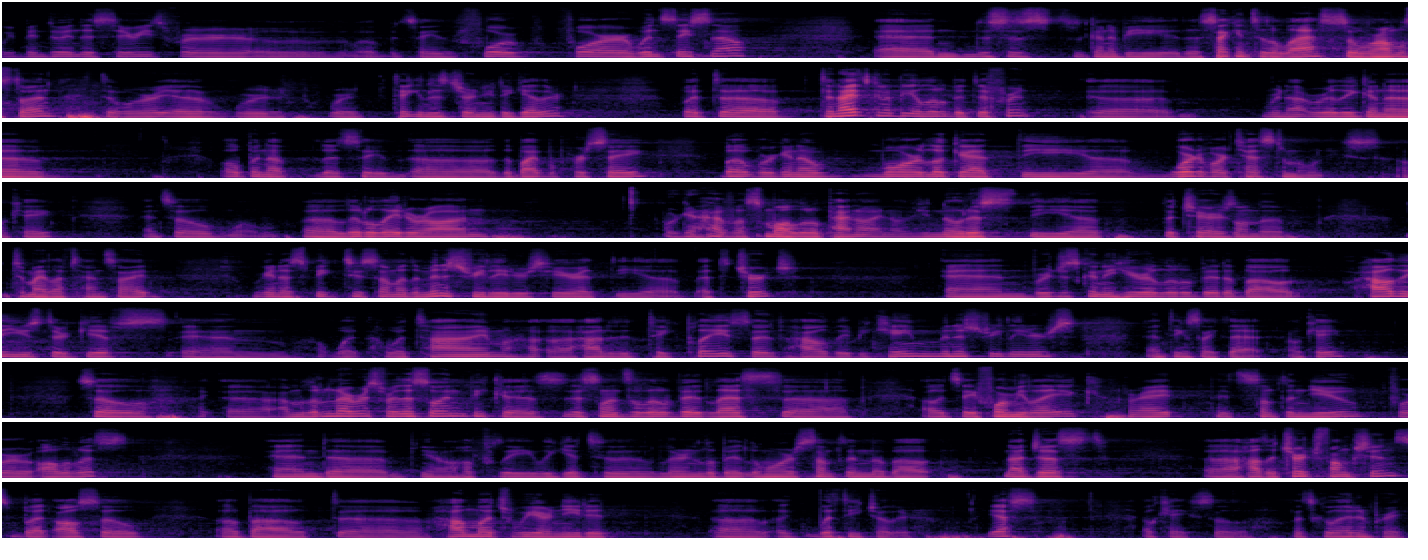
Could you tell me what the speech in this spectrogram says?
We've been doing this series for, uh, I would say, four, four Wednesdays now. And this is going to be the second to the last, so we're almost done. Don't worry, uh, we're, we're taking this journey together. But uh, tonight's going to be a little bit different. Uh, we're not really going to open up, let's say, uh, the Bible per se, but we're going to more look at the uh, word of our testimonies, okay? And so a little later on, we're going to have a small little panel. I know if you noticed the, the chairs on the, to my left-hand side. We're going to speak to some of the ministry leaders here at the, uh, at the church. And we're just going to hear a little bit about how they used their gifts and what, what time, uh, how did it take place, and how they became ministry leaders, and things like that, okay? So uh, I'm a little nervous for this one because this one's a little bit less, uh, I would say, formulaic, right? It's something new for all of us. And, uh, you know, hopefully we get to learn a little bit more something about not just uh, how the church functions, but also about uh, how much we are needed uh, with each other. Yes? Okay, so let's go ahead and pray.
